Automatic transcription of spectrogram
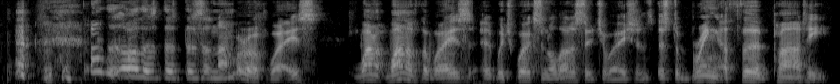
oh, there's, there's, there's a number of ways one one of the ways uh, which works in a lot of situations is to bring a third party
